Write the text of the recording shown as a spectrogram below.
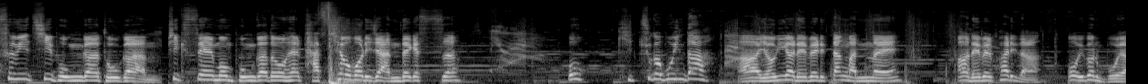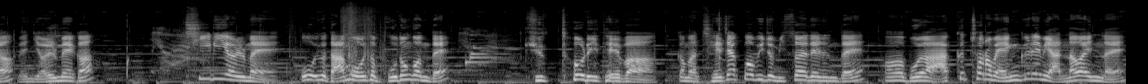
스위치 본가 도감. 픽셀몬 본가 도감 그냥 다 채워버리자 안되겠어? 어? 기추가 보인다. 아 여기가 레벨이 딱 맞네. 아 레벨 8이다. 어 이거는 뭐야? 웬 열매가? 치리 열매. 어 이거 나무 어디서 보던 건데? 규토리 대박. 잠깐만 제작법이 좀 있어야 되는데. 아 뭐야 아크처럼 앵그램이 안 나와 있네.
